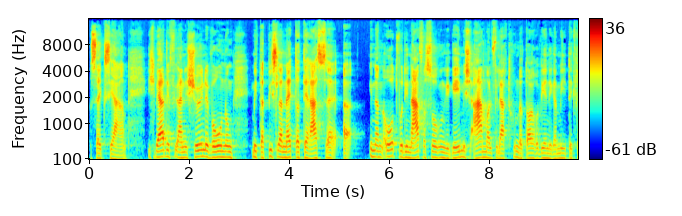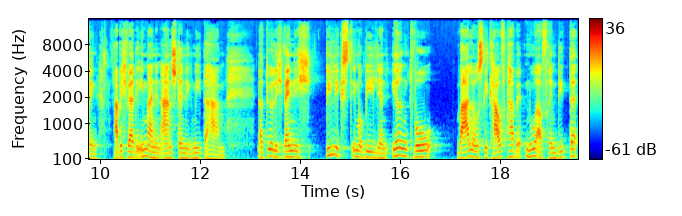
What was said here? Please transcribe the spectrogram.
sechs Jahren. Ich werde für eine schöne Wohnung mit ein bisschen netter Terrasse äh, in einem Ort, wo die Nahversorgung gegeben ist, einmal vielleicht 100 Euro weniger Miete kriegen. Aber ich werde immer einen anständigen Mieter haben. Natürlich, wenn ich billigst Immobilien irgendwo wahllos gekauft habe, nur auf Rendite,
